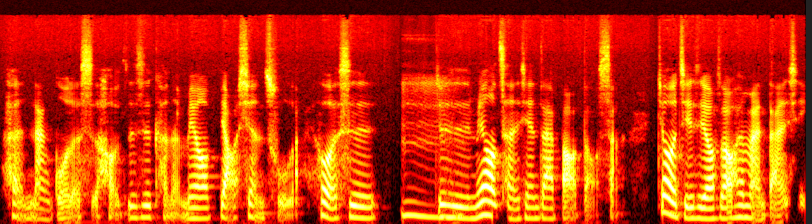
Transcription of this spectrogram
很难过的时候，只是可能没有表现出来，或者是嗯，就是没有呈现在报道上。就我其实有时候会蛮担心，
